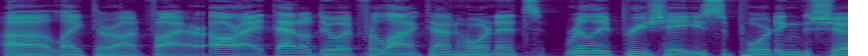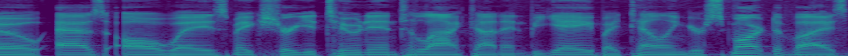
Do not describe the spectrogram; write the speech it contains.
uh, like they're on fire. All right, that'll do it for Locked On Hornets. Really appreciate you supporting the show as always. Make sure you tune in to Locked On NBA by telling your smart device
